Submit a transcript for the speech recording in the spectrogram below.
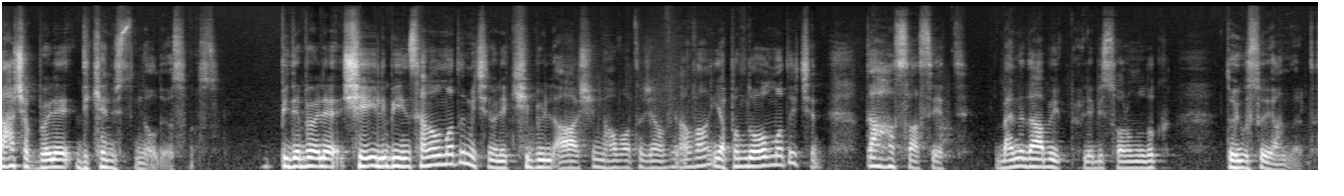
Daha çok böyle diken üstünde oluyorsunuz. Bir de böyle şeyli bir insan olmadığım için öyle kibir, aa şimdi hava atacağım falan falan yapımda olmadığı için daha hassasiyet. Bende daha büyük böyle bir sorumluluk duygusu uyandırdı.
